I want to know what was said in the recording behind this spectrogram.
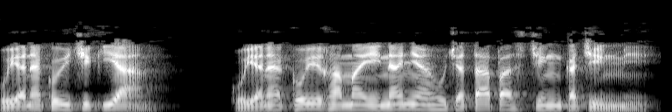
kuyanakuychikya. Kuyanakuyqa maynaña huchatapas chinkachinmi.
